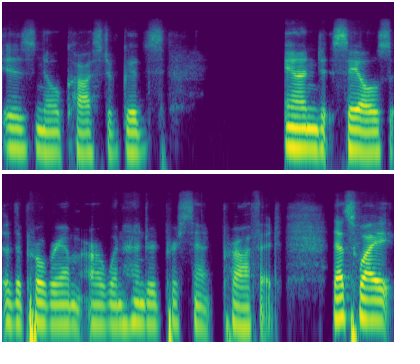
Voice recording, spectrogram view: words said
is no cost of goods and sales of the program are 100% profit. That's why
